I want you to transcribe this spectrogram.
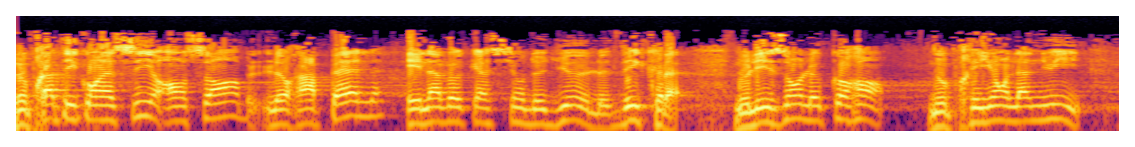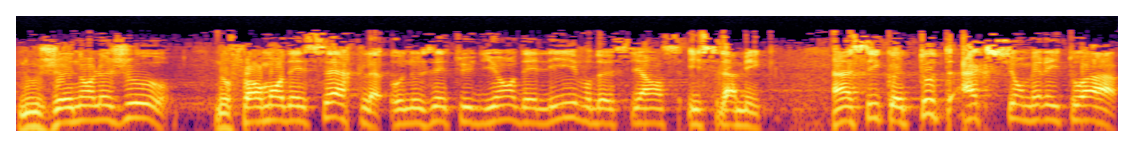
Nous pratiquons ainsi ensemble le rappel et l'invocation de Dieu, le dhikr, nous lisons le Coran, nous prions la nuit, nous jeûnons le jour, nous formons des cercles où nous étudions des livres de sciences islamiques, ainsi que toute action méritoire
